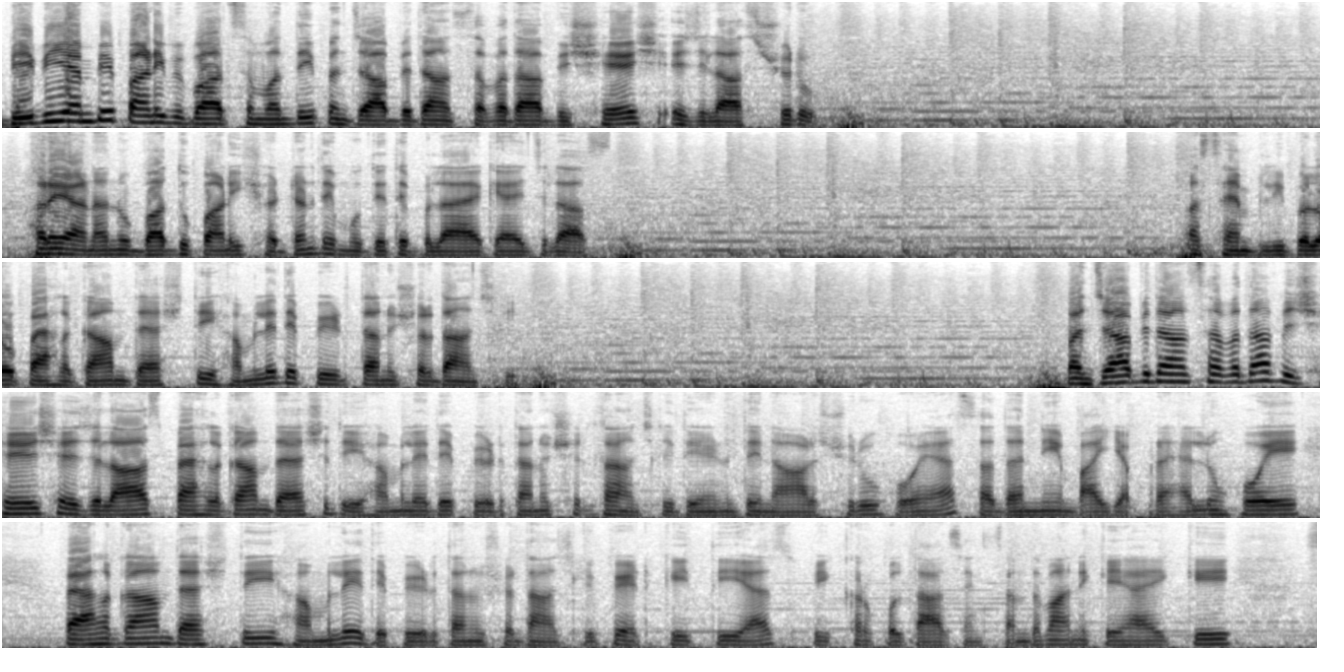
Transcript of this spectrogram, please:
BBMB ਪਾਣੀ ਵਿਵਾਦ ਸੰਬੰਧੀ ਪੰਜਾਬ ਵਿਧਾਨ ਸਭਾ ਦਾ ਵਿਸ਼ੇਸ਼ ਇਜਲਾਸ ਸ਼ੁਰੂ। ਹਰਿਆਣਾ ਨੂੰ ਵਾਧੂ ਪਾਣੀ ਛੱਡਣ ਦੇ ਮੁੱਦੇ ਤੇ ਬੁਲਾਇਆ ਗਿਆ ਇਜਲਾਸ। ਅਸੈਂਬਲੀ ਵੱਲੋਂ ਪਹਿਲਗਾਮ ਦਹਿਸ਼ਤੀ ਹਮਲੇ ਦੇ ਪੀੜਤਾਂ ਨੂੰ ਸ਼ਰਧਾਂਜਲੀ। ਪੰਜਾਬ ਵਿਧਾਨ ਸਭਾ ਦਾ ਵਿਸ਼ੇਸ਼ ਇਜਲਾਸ ਪਹਿਲਗਾਮ ਦਹਿਸ਼ਤੀ ਹਮਲੇ ਦੇ ਪੀੜਤਾਂ ਨੂੰ ਸ਼ਰਧਾਂਜਲੀ ਦੇਣ ਦੇ ਨਾਲ ਸ਼ੁਰੂ ਹੋਇਆ। ਸਦਨ ਨੇ 22 ਅਪ੍ਰੈਲ ਨੂੰ ਹੋਏ ਪਹਿਲਗਾਮ ਦਹਿਸ਼ਤੀ ਹਮਲੇ ਦੇ ਪੀੜਤਾਂ ਨੂੰ ਸ਼ਰਧਾਂਜਲੀ ਭੇਟ ਕੀਤੀ ਹੈ। ਸਪੀਕਰ ਕੁਲਤਾਰ ਸਿੰਘ ਸੰਧਵਾ ਨੇ ਕਿਹਾ ਹੈ ਕਿ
